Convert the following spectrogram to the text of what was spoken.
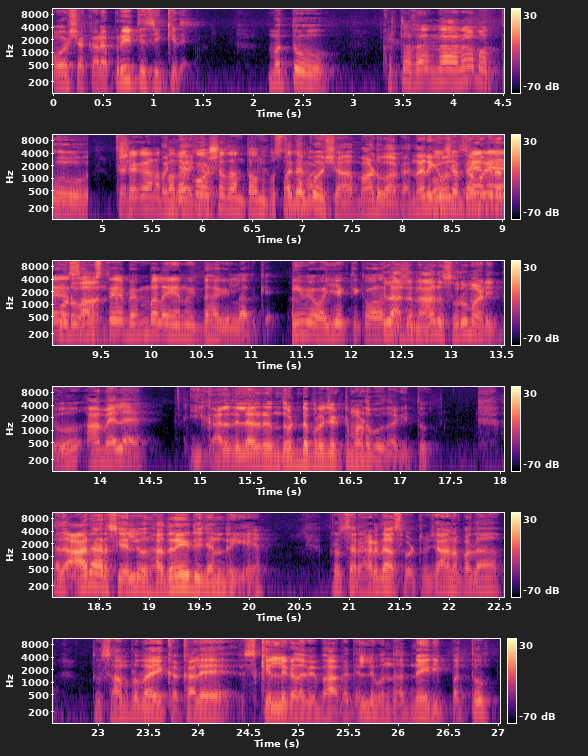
ಪೋಷಕರ ಪ್ರೀತಿ ಸಿಕ್ಕಿದೆ. ಮತ್ತು ಕೃಷ್ಣಸಂಧಾನ ಮತ್ತು ಪದಕೋಶದಂತ ಒಂದು ಪುಸ್ತಕ ಮಾಡುವಾಗ ನನಗೆ ಒಂದು ಸಮಗ್ರ ಕೊಡುವ ಅಂತ. ಬೆಂಬಲ ಏನು ಇದ್ದ ಹಾಗಿಲ್ಲ ಅದಕ್ಕೆ. ನೀವೇ ವೈಯಕ್ತಿಕವಾದ ಇಲ್ಲ ಅದು ನಾನು ಶುರು ಮಾಡಿದ್ದು. ಆಮೇಲೆ ಈ ಕಾಲದಲ್ಲಿ ಆದರೆ ಒಂದು ದೊಡ್ಡ ಪ್ರಾಜೆಕ್ಟ್ ಮಾಡಬಹುದಾಗಿತ್ತು. ಅದು ಆರ್ ಆರ್ ಸಿಯಲ್ಲಿ ಒಂದು ಹದಿನೈದು ಜನರಿಗೆ ಪ್ರೊಫೆಸರ್ ಹರಿದಾಸ್ ಭಟ್ರು ಜಾನಪದ ಮತ್ತು ಸಾಂಪ್ರದಾಯಿಕ ಕಲೆ ಸ್ಕಿಲ್ಗಳ ವಿಭಾಗದಲ್ಲಿ ಒಂದು ಹದಿನೈದು ಇಪ್ಪತ್ತು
